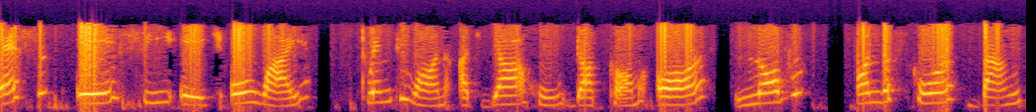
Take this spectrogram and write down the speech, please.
S A C H O Y, 21 at yahoo.com or love underscore bank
